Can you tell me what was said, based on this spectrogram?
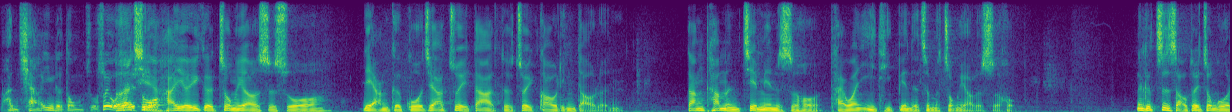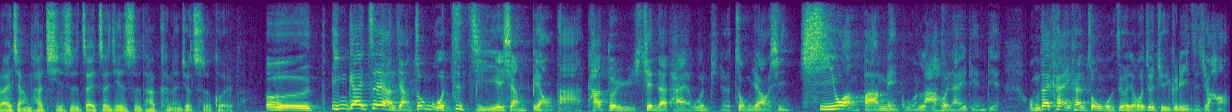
很强硬的动作。所以我才而且说，还有一个重要的是说，两个国家最大的最高领导人，当他们见面的时候，台湾议题变得这么重要的时候，那个至少对中国来讲，他其实在这件事他可能就吃亏了。呃，应该这样讲，中国自己也想表达他对于现在台海问题的重要性，希望把美国拉回来一点点。我们再看一看中国这个人，我就举一个例子就好。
